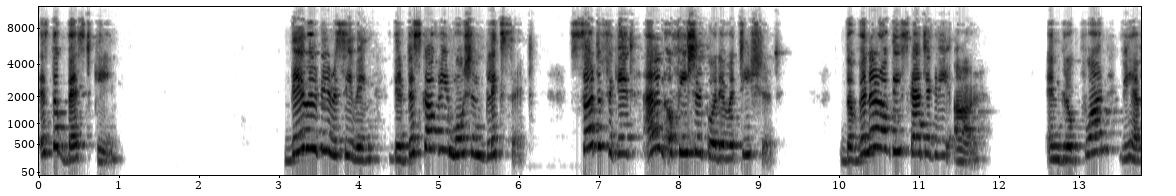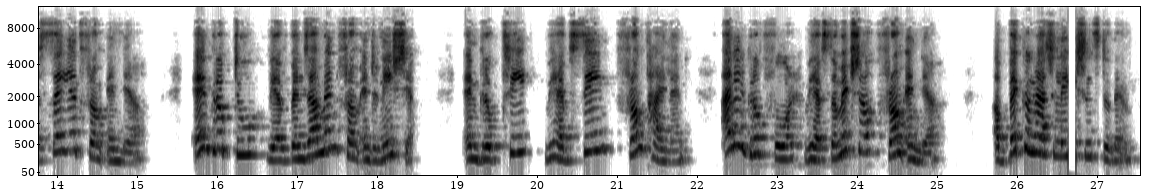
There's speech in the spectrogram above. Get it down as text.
is the best game. They will be receiving the Discovery Motion Blick set, certificate and an official Codeavour t-shirt. The winner of these category are, in group one, we have Sayed from India. In group 2, we have Benjamin from Indonesia. In group 3, we have Zain from Thailand. And in group 4, we have Samiksha from India. A big congratulations to them.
